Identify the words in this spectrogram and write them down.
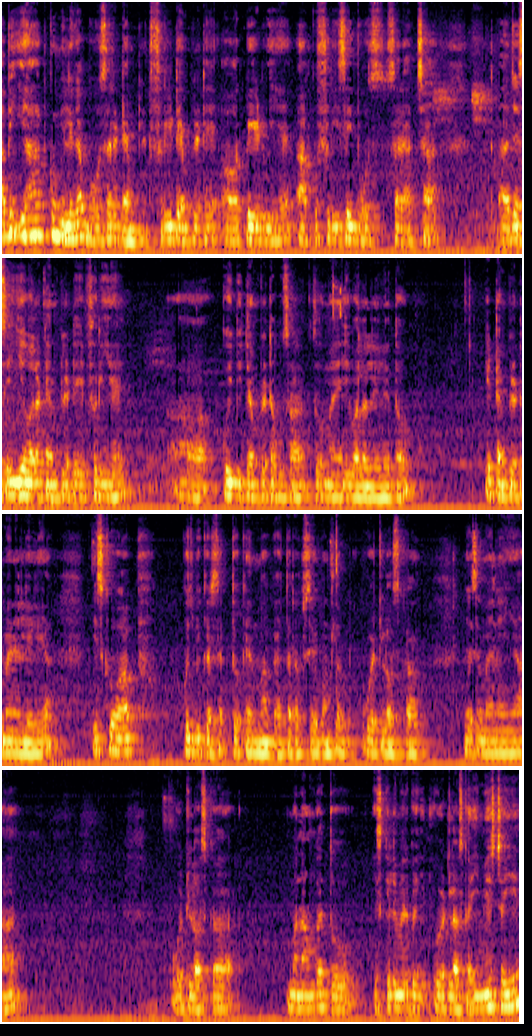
अभी यह आपको मिलेगा बहुत सारे टेम्पलेट फ्री टेम्पलेट है और पेड भी है। आपको फ्री से ही बहुत सारे अच्छा जैसे ये वाला टेम्पलेट है फ्री है। आ, कोई भी टेम्पलेट आप उसा तो मैं ये वाला ले लेता हूँ। ये टेम्पलेट मैंने ले लिया। इसको आप कुछ भी कर सकते हो कैनवा का तरफ़ से मतलब वेट लॉस का। जैसे मैंने यहाँ वेट लॉस का बनाऊँगा तो इसके लिए मेरे को वेट लॉस का इमेज चाहिए।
